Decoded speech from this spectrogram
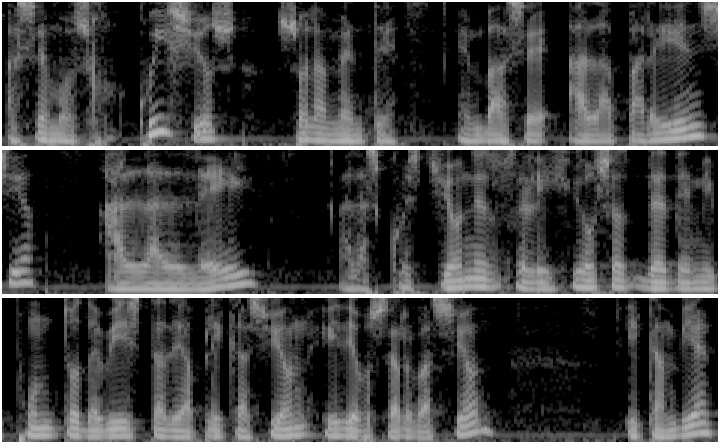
hacemos juicios solamente en base a la apariencia, a la ley, a las cuestiones religiosas desde mi punto de vista de aplicación y de observación, y también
